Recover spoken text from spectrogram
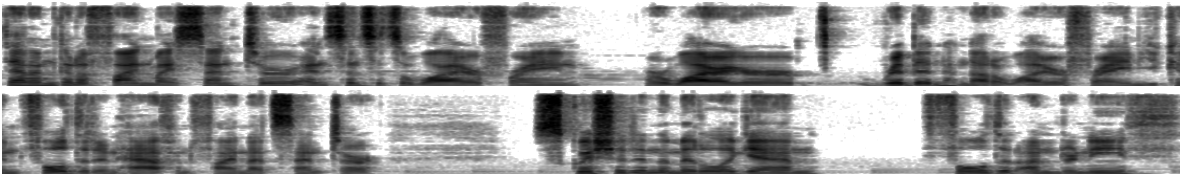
Then I'm going to find my center, and since it's a wire frame, or wire ribbon, not a wire frame, you can fold it in half and find that center. Squish it in the middle again, fold it underneath,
